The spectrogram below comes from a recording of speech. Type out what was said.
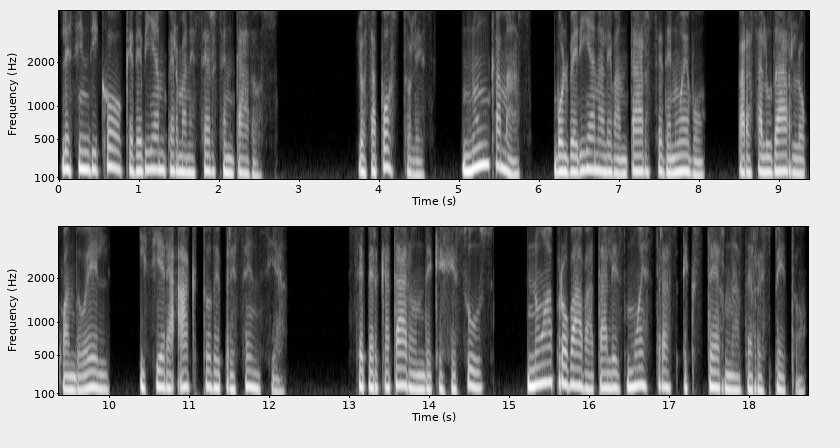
les indicó que debían permanecer sentados. Los apóstoles nunca más volverían a levantarse de nuevo para saludarlo cuando él hiciera acto de presencia se percataron de que Jesús no aprobaba tales muestras externas de respeto.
